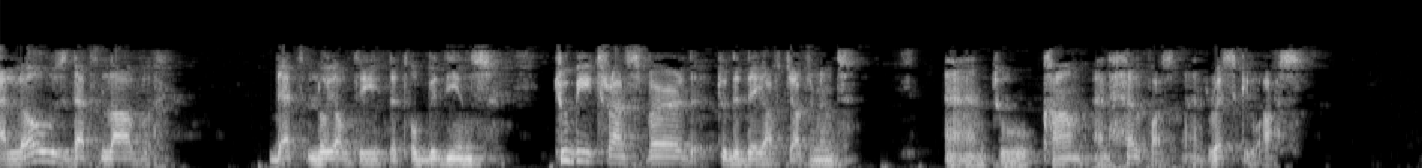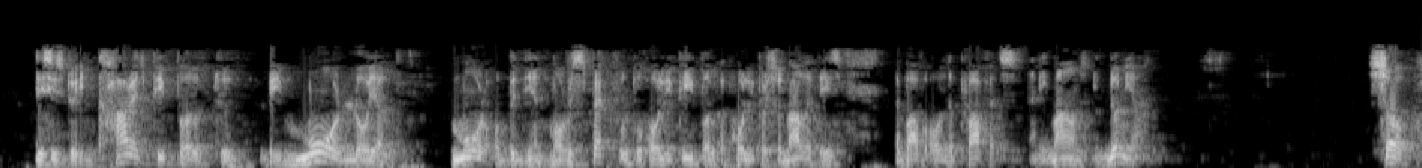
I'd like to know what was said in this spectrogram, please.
allows that love, that loyalty, that obedience to be transferred to the day of judgment and to come and help us and rescue us. This is to encourage people to be more loyal, more obedient, more respectful to holy people and holy personalities above all the prophets and imams in dunya. So,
